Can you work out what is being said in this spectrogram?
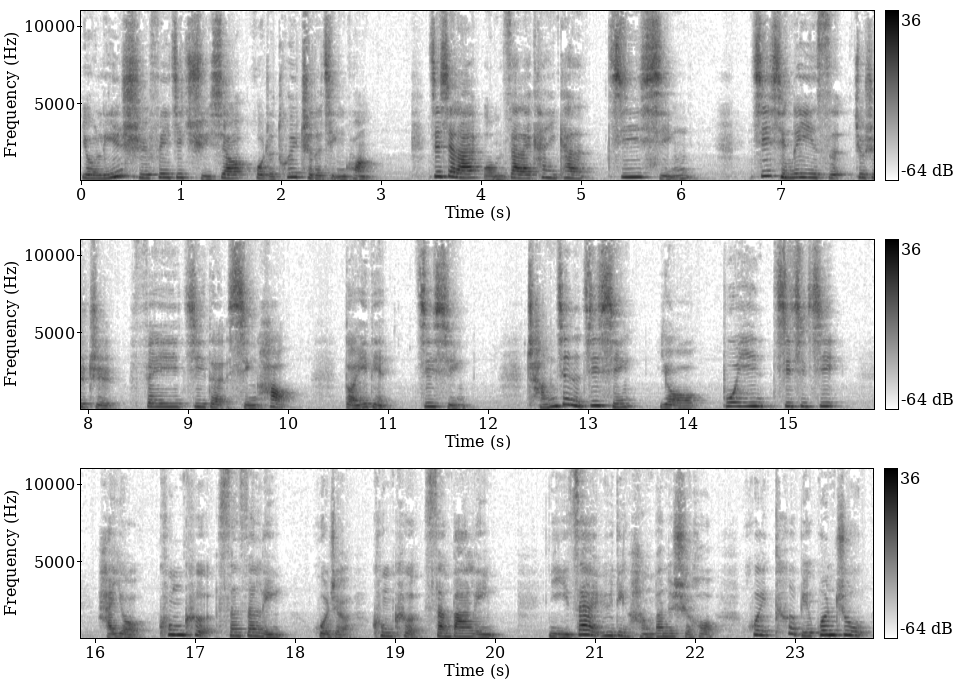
有临时飞机取消或者推迟的情况。接下来，我们再来看一看机型。机型的意思就是指飞机的型号，短一点，机型。常见的机型有波音七七七，还有空客三三零或者空客三八零。你在预订航班的时候会特别关注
